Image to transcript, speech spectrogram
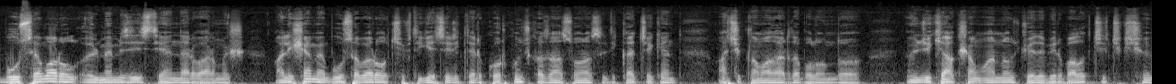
Buse Varol ölmemizi isteyenler varmış. Alişen ve Buse Varol çifti geçirdikleri korkunç kaza sonrası dikkat çeken açıklamalarda bulundu. Önceki akşam Arnavutköy'de bir balıkçı çıkışı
